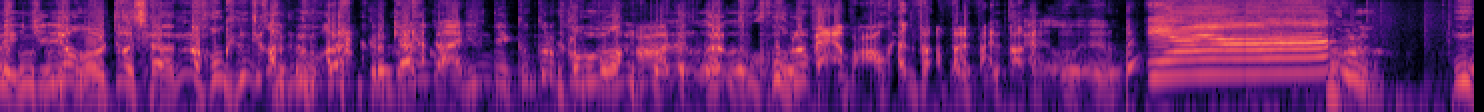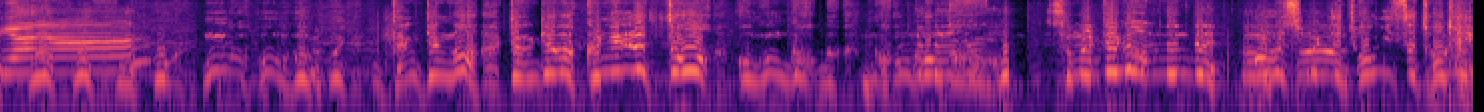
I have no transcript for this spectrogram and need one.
내 실력 어떠셈? 혹은 그렇게 하는 거 아닌데 끄끄럽고. 아는 거 그거를 왜 봐? 리아야. 리아야 댕댕아 댕댕아 큰일 났어. 숨을 데가 없는데. 어 숨을 때 저기 있어 저기.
